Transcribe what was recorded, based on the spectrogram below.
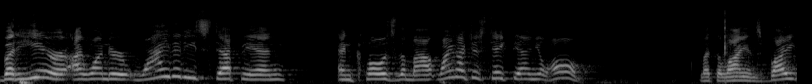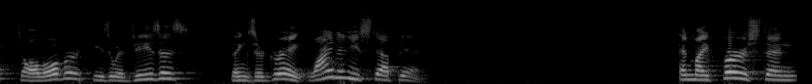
But here, I wonder why did he step in and close the mouth? Why not just take Daniel home? Let the lions bite. It's all over. He's with Jesus. Things are great. Why did he step in? And my first and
